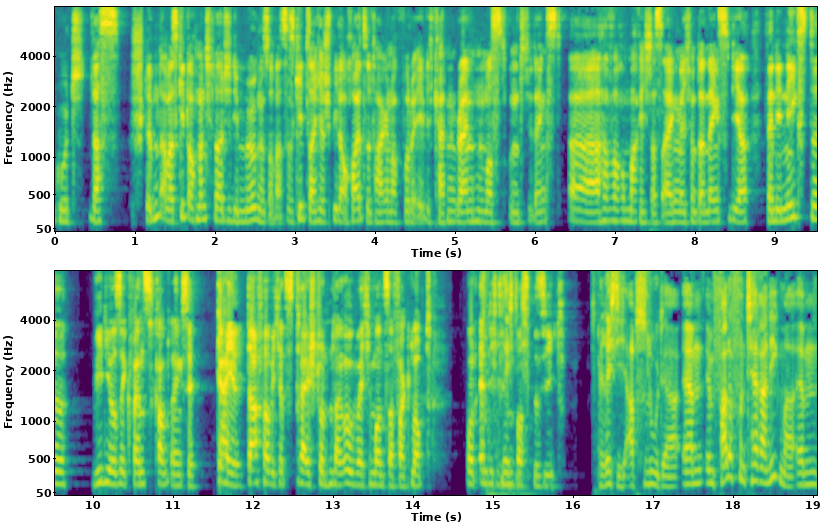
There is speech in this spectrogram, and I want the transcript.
gut, das stimmt, aber es gibt auch manche Leute, die mögen sowas. Es gibt solche Spiele auch heutzutage noch, wo du Ewigkeiten grinden musst und du denkst, äh, warum mache ich das eigentlich? Und dann denkst du dir, wenn die nächste Videosequenz kommt, dann denkst du dir, geil, dafür habe ich jetzt drei Stunden lang irgendwelche Monster verkloppt und endlich diesen Richtig. Boss besiegt. Richtig, absolut, ja. Ähm, Im Falle von Terranigma, ähm,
